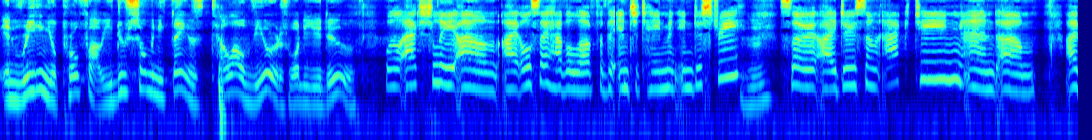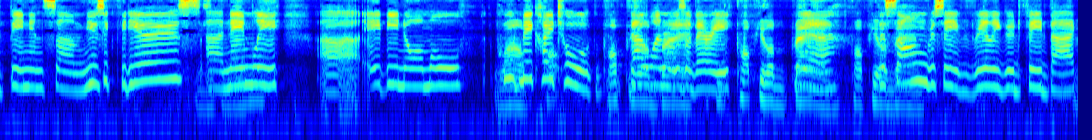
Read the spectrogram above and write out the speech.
In reading your profile, you do so many things. Tell our viewers what do you do? Well, actually, um, I also have a love for the entertainment industry. Mm-hmm. So I do some acting, and um, I've been in some music videos, uh, namely uh, AB Normal, Wow, Kud Kai pop- Talk. That one was a very popular band. yeah. Popular the band. Song received really good feedback,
